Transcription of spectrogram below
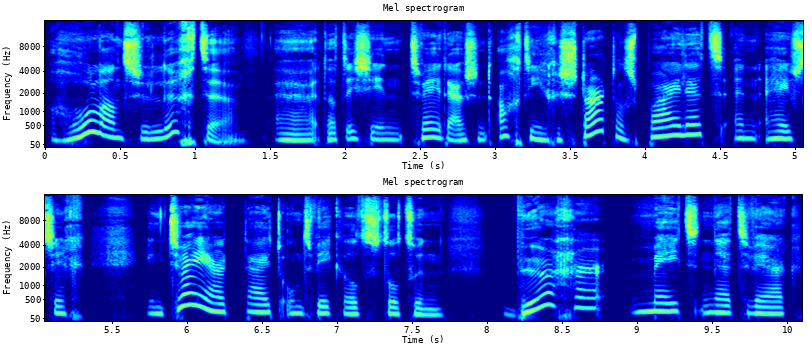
Hollandse Luchten. Uh, dat is in 2018 gestart als pilot en heeft zich in twee jaar tijd ontwikkeld tot een burgermeetnetwerk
